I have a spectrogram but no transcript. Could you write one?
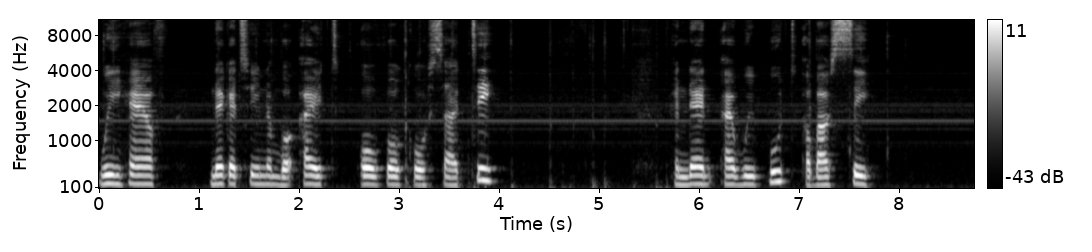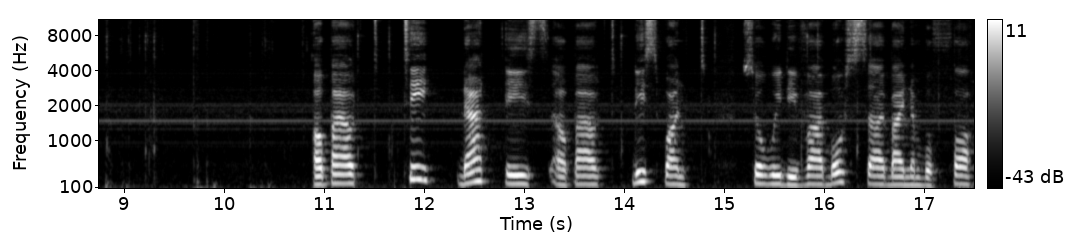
we have negative number 8 over cosine t and then I will put about C. About T, that is about this one. So we divide both sides by number 4.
